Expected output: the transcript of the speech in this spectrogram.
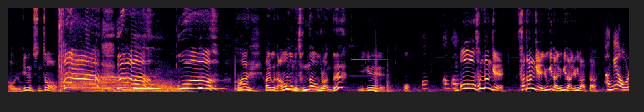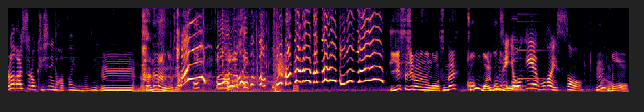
아 여기는 진짜. 아! 아! 우와. 아이, 아 이거 나만 본거 존나 억울한데? 이게 어? 어? 康康.어 3단계 4단계 여기다 여기다 여기 맞다 단계가 올라갈수록 귀신이 더 가까이 있는 거지. 음. 반응하는 거지 어? ESG 반응한 거 같은데? 저 말고는 뭐지? 뭐 여기에 뭐가 있어. 응? 뭐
